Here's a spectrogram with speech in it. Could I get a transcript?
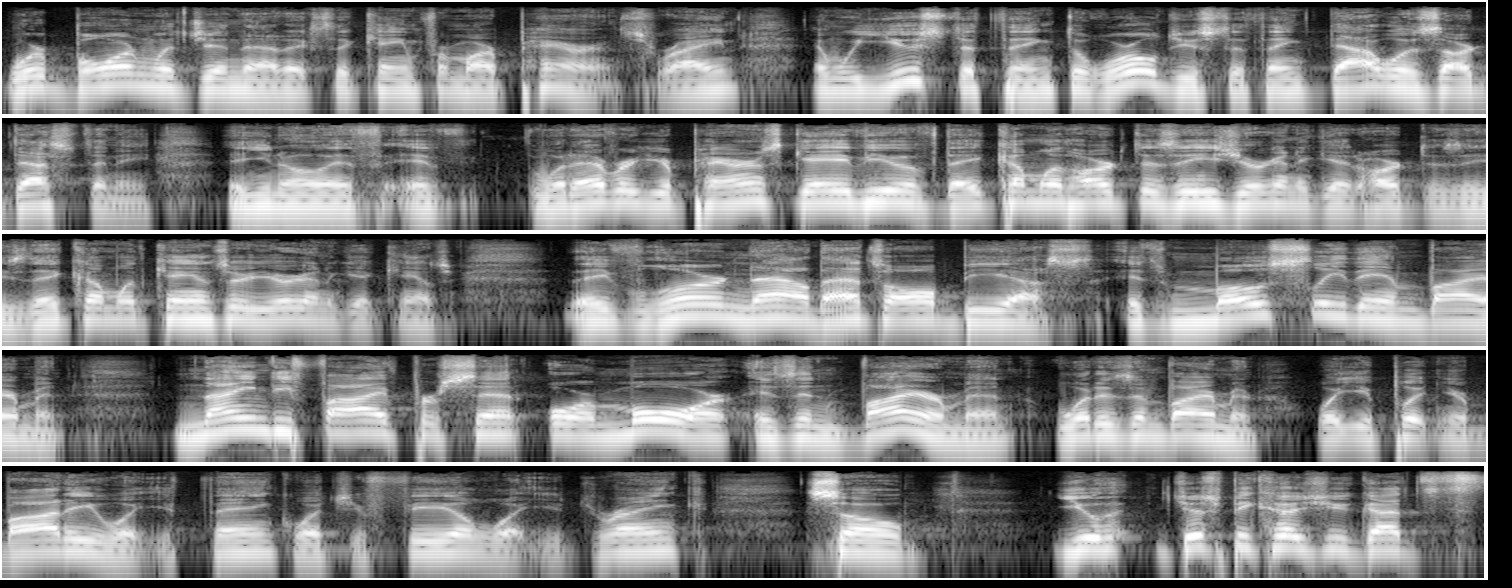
we're born with genetics that came from our parents, right? And we used to think, the world used to think that was our destiny. You know, if if whatever your parents gave you, if they come with heart disease, you're going to get heart disease. They come with cancer, you're going to get cancer. They've learned now that's all BS. It's mostly the environment. 95% or more is environment. What is environment? What you put in your body, what you think, what you feel, what you drink. So you just because you got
